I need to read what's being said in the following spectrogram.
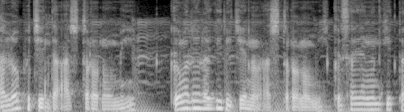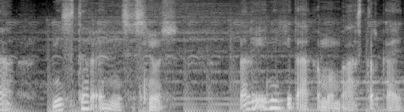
Halo pecinta astronomi, kembali lagi di channel astronomi kesayangan kita, Mr. and Mrs. News. Kali ini kita akan membahas terkait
